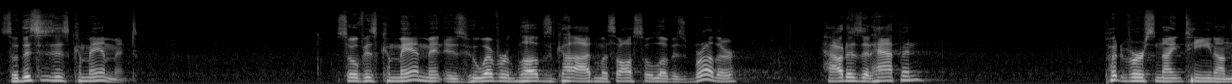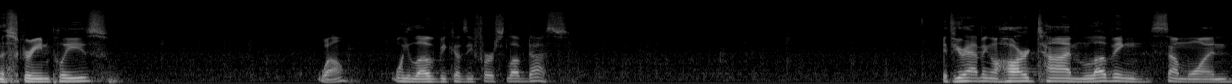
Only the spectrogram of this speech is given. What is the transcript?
So, this is His commandment. So, if His commandment is whoever loves God must also love his brother, how does it happen? Put verse 19 on the screen, please. Well, we love because he first loved us. If you're having a hard time loving someone,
